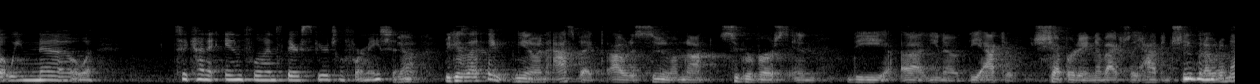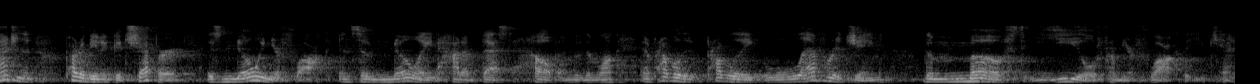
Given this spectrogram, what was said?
what we know to kind of influence their spiritual formation? Yeah, because I think you know an aspect. I would assume I'm not super versed in the uh, you know the act of shepherding of actually having sheep, but I Mhm. would imagine that part of being a good shepherd is knowing your flock, and so knowing how to best help and move them along, and probably probably leveraging the most yield from your flock that you can.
